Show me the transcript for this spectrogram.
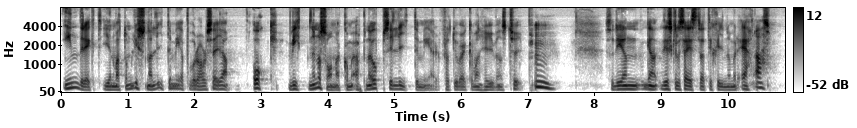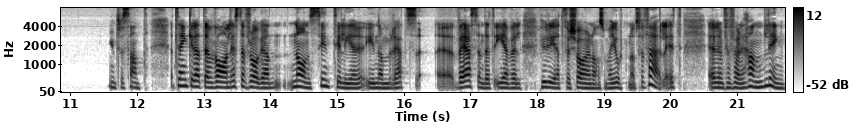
indirekt genom att de lyssnar lite mer på vad du har att säga. Och vittnen och sådana kommer öppna upp sig lite mer för att du verkar vara en hyvens typ. Så det, är en, det skulle säga strategi nummer ett. Ja. Intressant. Jag tänker att den vanligaste frågan någonsin till er inom rättsväsendet är väl hur det är att försvara någon som har gjort något förfärligt. Eller en förfärlig handling.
